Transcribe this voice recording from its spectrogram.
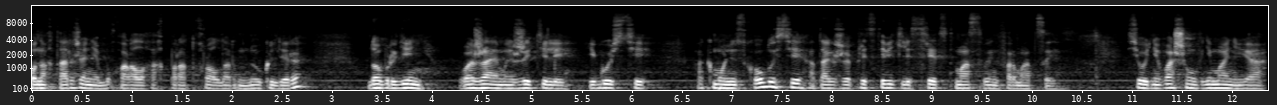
қонақтары және бұқаралық ақпарат құралдарының өкілдері добрый день уважаемые жители и гости Акмолинской области, а также представители средств массовой информации. Сегодня вашему вниманию я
